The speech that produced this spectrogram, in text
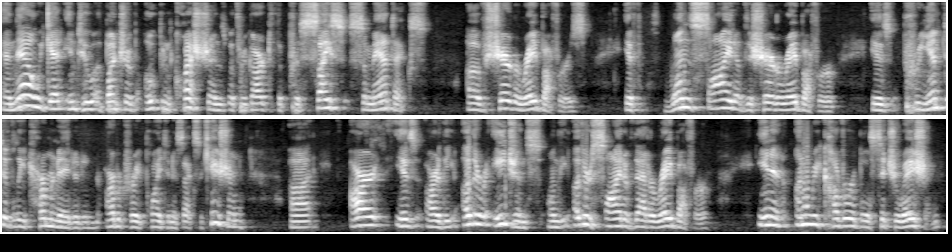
and now we get into a bunch of open questions with regard to the precise semantics of shared array buffers. If one side of the shared array buffer is preemptively terminated at an arbitrary point in its execution, uh, are, is, are the other agents on the other side of that array buffer in an unrecoverable situation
